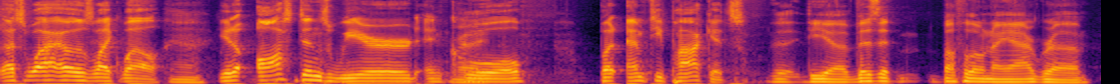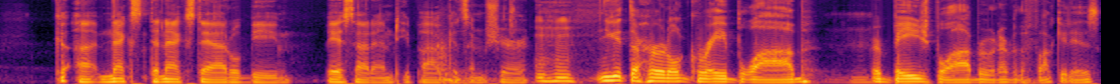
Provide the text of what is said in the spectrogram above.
that's why I was like, well, you know, Austin's weird and cool, but empty pockets. The the uh, visit Buffalo Niagara uh, next the next ad will be based out of empty pockets. I'm sure. You get the Hertel gray blob or beige blob or whatever the fuck it is.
